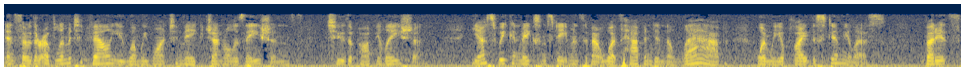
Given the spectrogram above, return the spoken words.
And so they're of limited value when we want to make generalizations to the population. Yes, we can make some statements about what's happened in the lab when we applied the stimulus, but it's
